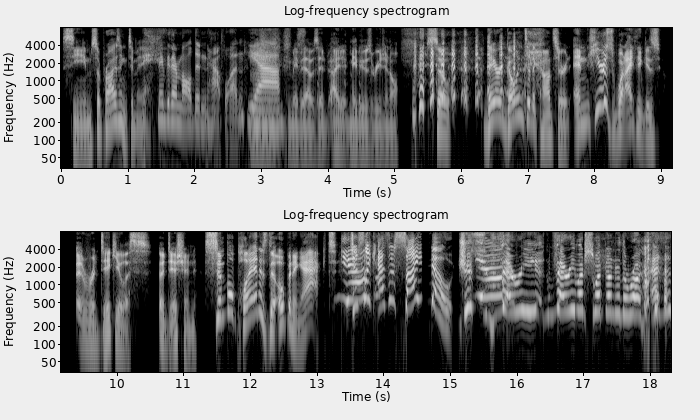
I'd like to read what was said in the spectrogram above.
seem surprising to me. Maybe their mall didn't have one. Yeah. Mm, maybe that was it. I, maybe it was regional. So they are going to the concert, and here's what I think is a ridiculous addition. Simple Plan is the opening act. Yeah. Just like as a side note. Just very, very much swept under the rug. As a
